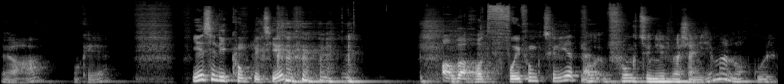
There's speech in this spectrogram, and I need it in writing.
Ja, okay. Irrsinnig kompliziert, aber hat voll funktioniert. Ne? Funktioniert wahrscheinlich immer noch gut.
